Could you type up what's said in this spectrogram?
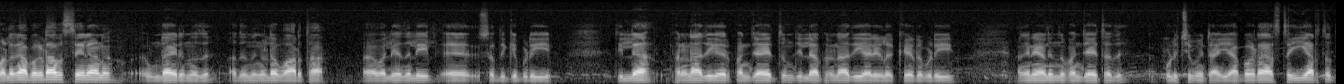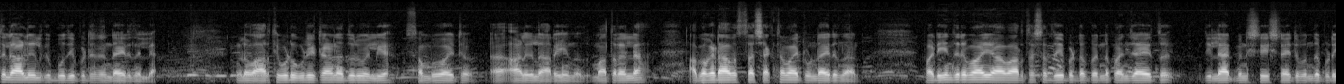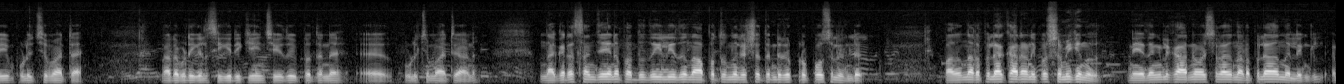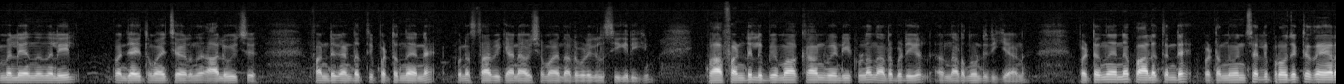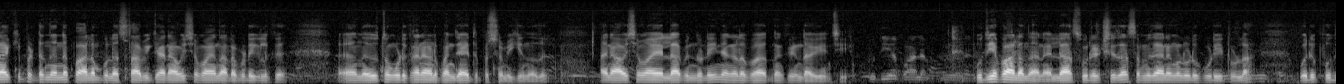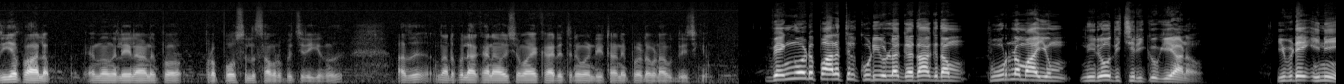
വളരെ അപകടാവസ്ഥയിലാണ് ഉണ്ടായിരുന്നത്. അത് നിങ്ങളുടെ വാർത്ത വലിയ നിലയിൽ ശ്രദ്ധിക്കപ്പെടുകയും ജില്ലാ ഭരണാധികാരി പഞ്ചായത്തും ജില്ലാ ഭരണാധികാരികളൊക്കെ ഇടപെടുകയും അങ്ങനെയാണ് ഇന്ന് പഞ്ചായത്ത് അത് പൊളിച്ചുമാറ്റാൻ ഈ അപകടാവസ്ഥ ഈ അർത്ഥത്തിൽ ആളുകൾക്ക് ബോധ്യപ്പെട്ടിട്ടുണ്ടായിരുന്നില്ല. നിങ്ങളുടെ വാർത്തയോട് കൂടിയിട്ടാണ് അതൊരു വലിയ സംഭവമായിട്ട് ആളുകൾ അറിയുന്നത്. മാത്രമല്ല അപകടാവസ്ഥ ശക്തമായിട്ടുണ്ടായിരുന്നതാണ്. അപ്പോൾ അടിയന്തരമായി ആ വാർത്ത ശ്രദ്ധയിൽപ്പെട്ടപ്പോൾ തന്നെ പഞ്ചായത്ത് ജില്ലാ അഡ്മിനിസ്ട്രേഷനായിട്ട് ബന്ധപ്പെടുകയും പൊളിച്ചു മാറ്റാൻ നടപടികൾ സ്വീകരിക്കുകയും ചെയ്തു. ഇപ്പോൾ തന്നെ പൊളിച്ചു മാറ്റുകയാണ്. നഗരസഞ്ചയന പദ്ധതിയിൽ ഇത് നാൽപ്പത്തൊന്ന് ലക്ഷത്തിന്റെ ഒരു പ്രപ്പോസൽ ഉണ്ട് അപ്പോൾ അത് നടപ്പിലാക്കാനാണ് ഇപ്പോൾ ശ്രമിക്കുന്നത്. ഇനി ഏതെങ്കിലും കാരണവശാൽ അത് നടപ്പിലാകുന്നില്ലെങ്കിൽ എം എൽ എ എന്ന നിലയിൽ പഞ്ചായത്തുമായി ചേർന്ന് ആലോചിച്ച് ഫണ്ട് കണ്ടെത്തി പെട്ടെന്ന് തന്നെ പുനഃസ്ഥാപിക്കാൻ ആവശ്യമായ നടപടികൾ സ്വീകരിക്കും. ഇപ്പോൾ ആ ഫണ്ട് ലഭ്യമാക്കാൻ വേണ്ടിയിട്ടുള്ള നടപടികൾ നടന്നുകൊണ്ടിരിക്കുകയാണ്. പെട്ടെന്ന് തന്നെ പാലത്തിന്റെ പെട്ടെന്ന് വെച്ചാൽ പ്രോജക്റ്റ് തയ്യാറാക്കി പെട്ടെന്ന് തന്നെ പാലം പുനഃസ്ഥാപിക്കാൻ ആവശ്യമായ നടപടികൾക്ക് നേതൃത്വം കൊടുക്കാനാണ് പഞ്ചായത്ത് ഇപ്പോൾ ശ്രമിക്കുന്നത്. അതിനാവശ്യമായ എല്ലാ പിന്തുണയും ഞങ്ങളുടെ ഭാഗത്തുനിന്നൊക്കെ ഉണ്ടാവുകയും ചെയ്യും. പുതിയ പാലം എന്നാണ്. എല്ലാ സുരക്ഷിത സംവിധാനങ്ങളോട് കൂടിയിട്ടുള്ള ഒരു പുതിയ പാലം എന്ന നിലയിലാണ് ഇപ്പോൾ പ്രപ്പോസൽ സമർപ്പിച്ചിരിക്കുന്നത്. അത് നടപ്പിലാക്കാൻ ആവശ്യമായ കാര്യത്തിന് വേണ്ടിയിട്ടാണ് ഇപ്പോൾ ഇടപെടാൻ ഉദ്ദേശിക്കുന്നത്. വെങ്ങോട് പാലത്തിൽ കൂടിയുള്ള ഗതാഗതം പൂർണമായും നിരോധിച്ചിരിക്കുകയാണ്. ഇവിടെ ഇനി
